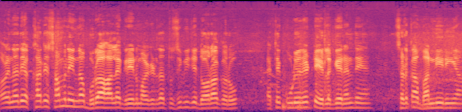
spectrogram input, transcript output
ਔਰ ਇਹਨਾਂ ਦੇ ਅੱਖਾਂ ਦੇ ਸਾਹਮਣੇ ਇੰਨਾ ਬੁਰਾ ਹਾਲ ਹੈ ਗ੍ਰੇਨ ਮਾਰਕੀਟ ਦਾ, ਤੁਸੀਂ ਵੀ ਜੇ ਦੌਰਾ ਕਰੋ, ਇੱਥੇ ਕੂੜੇ ਦੇ ਢੇਰ ਲੱਗੇ ਰਹਿੰਦੇ ਆ ਸੜਕਾਂ ਬਣ ਨਹੀਂ ਰਹੀਆਂ,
